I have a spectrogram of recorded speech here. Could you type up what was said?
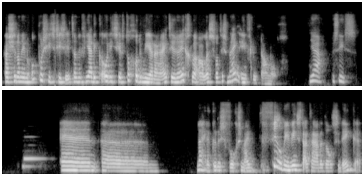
als je dan in de oppositie zit, dan denk je, ja, die coalitie heeft toch wel de meerderheid, die regelen alles. Wat is mijn invloed nou nog? ja, precies. En ehm, nou ja, daar kunnen ze volgens mij veel meer winst uithalen dan ze denken.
